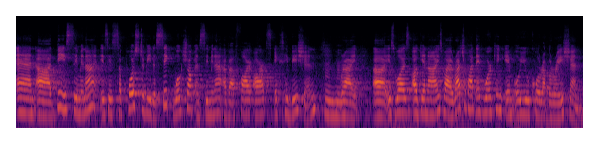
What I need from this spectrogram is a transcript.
and uh, this seminar is, is supposed to be the sixth workshop and seminar about fine arts exhibition, right? Uh, it was organized by Rajabhat Networking MOU collaboration.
